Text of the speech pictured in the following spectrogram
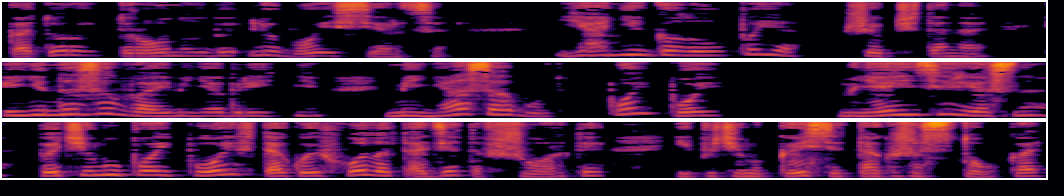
который тронул бы любое сердце. «Я не глупая», — шепчет она, — «и не называй меня Бритни. Меня зовут Пой-Пой». Мне интересно, почему Пой-Пой в такой холод одета в шорты, и почему Кэсси так жестоко.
